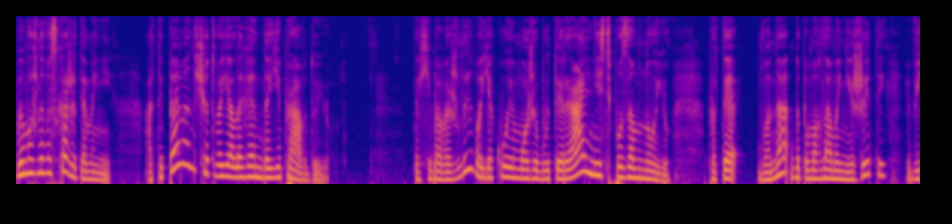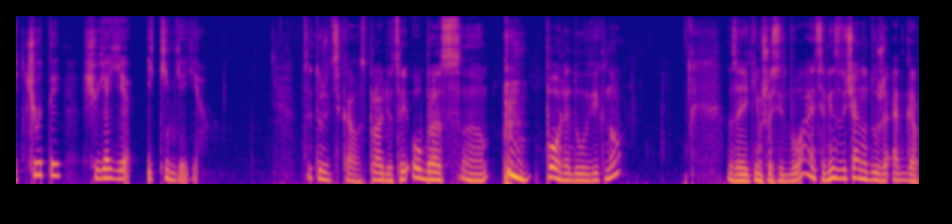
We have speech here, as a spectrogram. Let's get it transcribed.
Ви, можливо, скажете мені, а ти певен, що твоя легенда є правдою? Та хіба важливо, якою може бути реальність поза мною, проте вона допомогла мені жити, відчути, що я є і ким я є. Це дуже цікаво. Справді, цей образ е, погляду у вікно за яким щось відбувається. Він, звичайно, дуже Едгар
